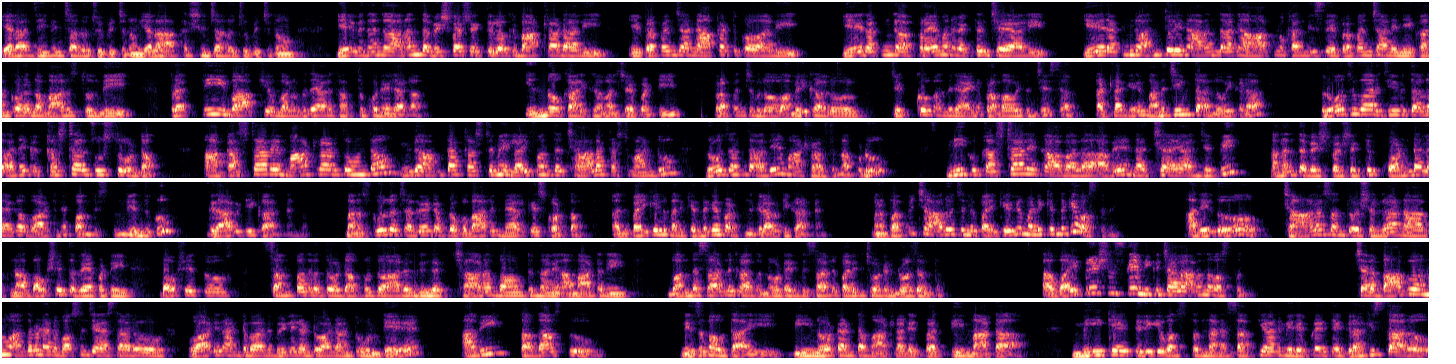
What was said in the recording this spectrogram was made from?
ఎలా జీవించాలో చూపించడం ఎలా ఆకర్షించాలో చూపించడం ఏ విధంగా అనంత విశ్వశక్తిలోకి మాట్లాడాలి ఈ ప్రపంచాన్ని ఆకట్టుకోవాలి ఏ రకంగా ప్రేమను వ్యక్తం చేయాలి ఏ రకంగా అంతులేని ఆనందాన్ని ఆత్మకు అందిస్తే ప్రపంచాన్ని నీకు అనుకూలంగా మారుస్తుంది ప్రతి వాక్యం వాళ్ళ హృదయాలకు హత్తుకునేలాగా ఎన్నో కార్యక్రమాలు చేపట్టి ప్రపంచంలో అమెరికాలో ఎక్కువ మందిని ఆయన ప్రభావితం చేశారు. అట్లాగే మన జీవితాల్లో ఇక్కడ రోజువారి జీవితాల్లో అనేక కష్టాలు చూస్తూ ఉంటాం. ఆ కష్టాలే మాట్లాడుతూ ఉంటాం. ఇంకా అంతా కష్టమే లైఫ్ అంతా చాలా కష్టం అంటూ రోజంతా అదే మాట్లాడుతున్నప్పుడు నీకు కష్టాలే కావాలా? అవే నచ్చాయా? అని చెప్పి అనంత విశ్వశక్తి కొండలేగా వాటిని పంపిస్తుంది. ఎందుకు? గ్రావిటీ కారణంగా. మన స్కూల్లో చదివేటప్పుడు ఒక బాల్ని నేలకేసి కొడతాం. అది పైకి వెళ్ళి మళ్ళీ కిందకే పడుతుంది గ్రావిటీ కారణంగా. మనం పంపించే ఆలోచనలు పైకి వెళ్ళి మళ్ళీ కిందకే వస్తున్నాయి. అదేదో చాలా సంతోషంగా నా నా భవిష్యత్తు రేపటి భవిష్యత్తు సంపదలతో డబ్బుతో ఆరోగ్యంగా చాలా బాగుంటుందని ఆ మాటని వంద సార్లు కాదు నూట ఎనిమిది సార్లు పలికి చూడండి రోజంతా. ఆ వైబ్రేషన్స్కే మీకు చాలా ఆనందం వస్తుంది. చాలా బాగోను అందరూ నన్ను మోసం చేస్తారు వాడి లాంటి వాళ్ళు వీళ్ళి లాంటి వాళ్ళు అంటూ ఉంటే అవి తదాస్తు నిజమవుతాయి. మీ నోటంట మాట్లాడే ప్రతి మాట మీకే తిరిగి వస్తుందనే సత్యాన్ని మీరు ఎప్పుడైతే గ్రహిస్తారో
